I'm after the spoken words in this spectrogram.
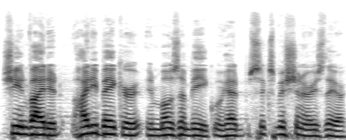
She invited Heidi Baker in Mozambique. We had six missionaries there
